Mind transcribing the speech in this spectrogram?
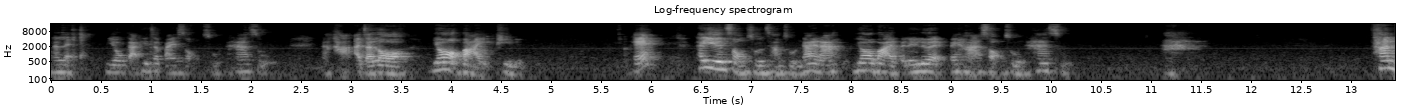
นั่นแหละ มีโอกาสที่จะไป 2050 นะคะ อาจจะรอย่อบายอีกทีหนึ่งโอเคถ้ายืน 2030 ได้นะ ย่อบายไปเรื่อยๆ ไปหา 2050อ่า ท่าน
